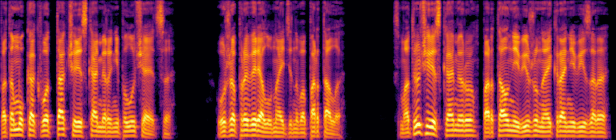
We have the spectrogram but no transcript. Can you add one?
потому как вот так через камеры не получается. Уже проверял у найденного портала. Смотрю через камеру, портал не вижу на экране визора.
